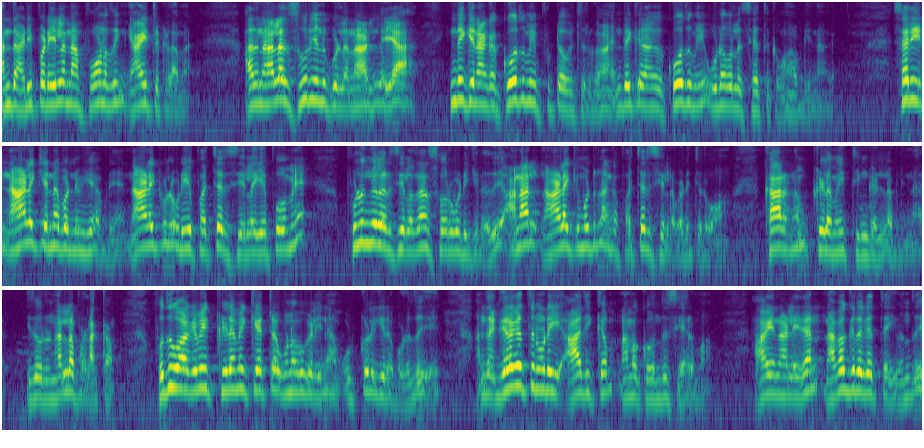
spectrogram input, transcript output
அந்த அடிப்படையில் நான் போனது ஞாயிற்றுக்கிழமை. அதனால் சூரியனுக்குள்ள நாள் இல்லையா? இன்றைக்கி நாங்கள் கோதுமை புட்டை வச்சுருக்கோம். இன்றைக்கி நாங்கள் கோதுமை உணவில் சேர்த்துக்குவோம் அப்படின்னாங்க. சரி நாளைக்கு என்ன பண்ணுவீங்க அப்படின்னு? நாளைக்குள்ளுடைய பச்சரிசியில் எப்போவுமே புழுங்கல் அரிசியில் தான் சோர்வடிக்கிறது ஆனால் நாளைக்கு மட்டும் நாங்கள் பச்சரிசியில் வடிச்சிடுவோம் காரணம் கிழமை திங்கள் அப்படின்னார். இது ஒரு நல்ல பழக்கம். பொதுவாகவே கிழமைக்கேற்ற உணவுகளை நாம் உட்கொள்கிற பொழுது அந்த கிரகத்தினுடைய ஆதிக்கம் நமக்கு வந்து சேருமா? ஆகையினாலே தான் நவகிரகத்தை வந்து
